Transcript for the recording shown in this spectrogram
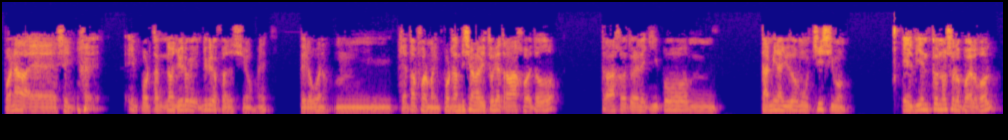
pues nada, eh, sí. Importante, no, yo creo que, yo creo que fue lesión, ¿eh? Pero bueno, mm, que de todas formas, importantísima la victoria, trabajo de todo, trabajo de todo el equipo, mm, también ayudó muchísimo el viento, no solo por el gol,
